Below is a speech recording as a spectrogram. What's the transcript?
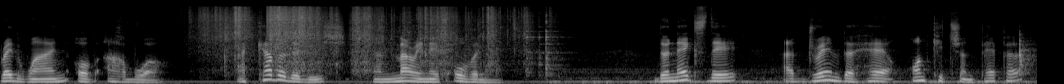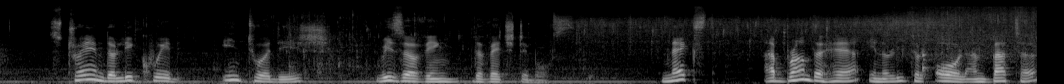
red wine of Arbois. I cover the dish and marinate overnight. The next day, I drain the hare on kitchen paper, strain the liquid into a dish, reserving the vegetables. Next, I brown the hare in a little oil and butter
